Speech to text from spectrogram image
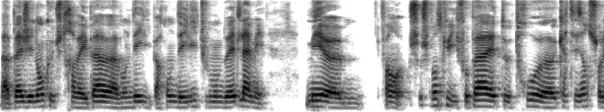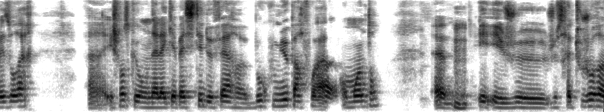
bah pas gênant que tu travailles pas avant le daily. Par contre daily tout le monde doit être là mais mais euh, enfin, je, pense qu'il faut pas être trop euh, cartésien sur les horaires. Euh, et je pense qu'on a la capacité de faire beaucoup mieux parfois en moins de temps. Mmh. Et, et, je, je serais toujours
